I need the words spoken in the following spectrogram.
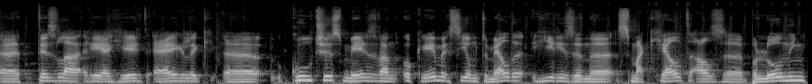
uh, Tesla reageert eigenlijk uh, koeltjes, meer van oké, merci om te melden. Hier is een uh, smak geld als beloning.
